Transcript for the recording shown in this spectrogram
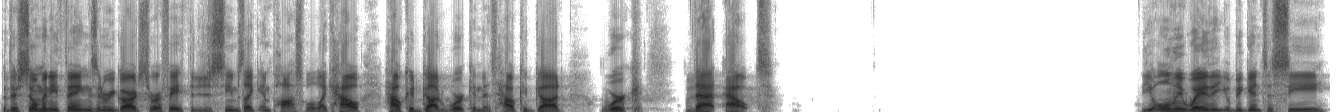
But there's so many things in regards to our faith that it just seems like impossible. Like, how, how could God work in this? How could God work that out. The only way that you'll begin to see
